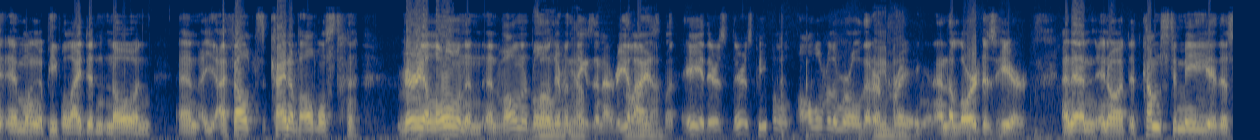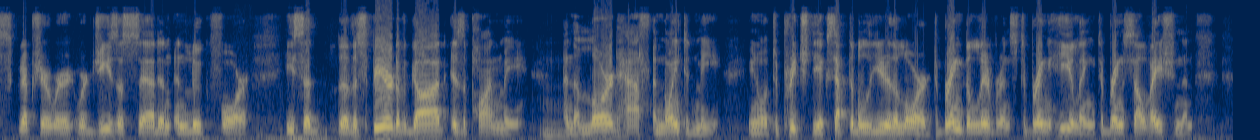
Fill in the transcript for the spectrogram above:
among the people I didn't know, and and I felt kind of almost very alone and, and vulnerable and different yep. things. And I realized, yeah. but hey, there's there's people all over the world that are Amen. praying, and, and the Lord is here. And then you know it, it comes to me uh, this scripture where where Jesus said in, in Luke four, he said, the, "The Spirit of God is upon me, hmm. and the Lord hath anointed me." You know, to preach the acceptable year of the Lord, to bring deliverance, to bring healing, to bring salvation, and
